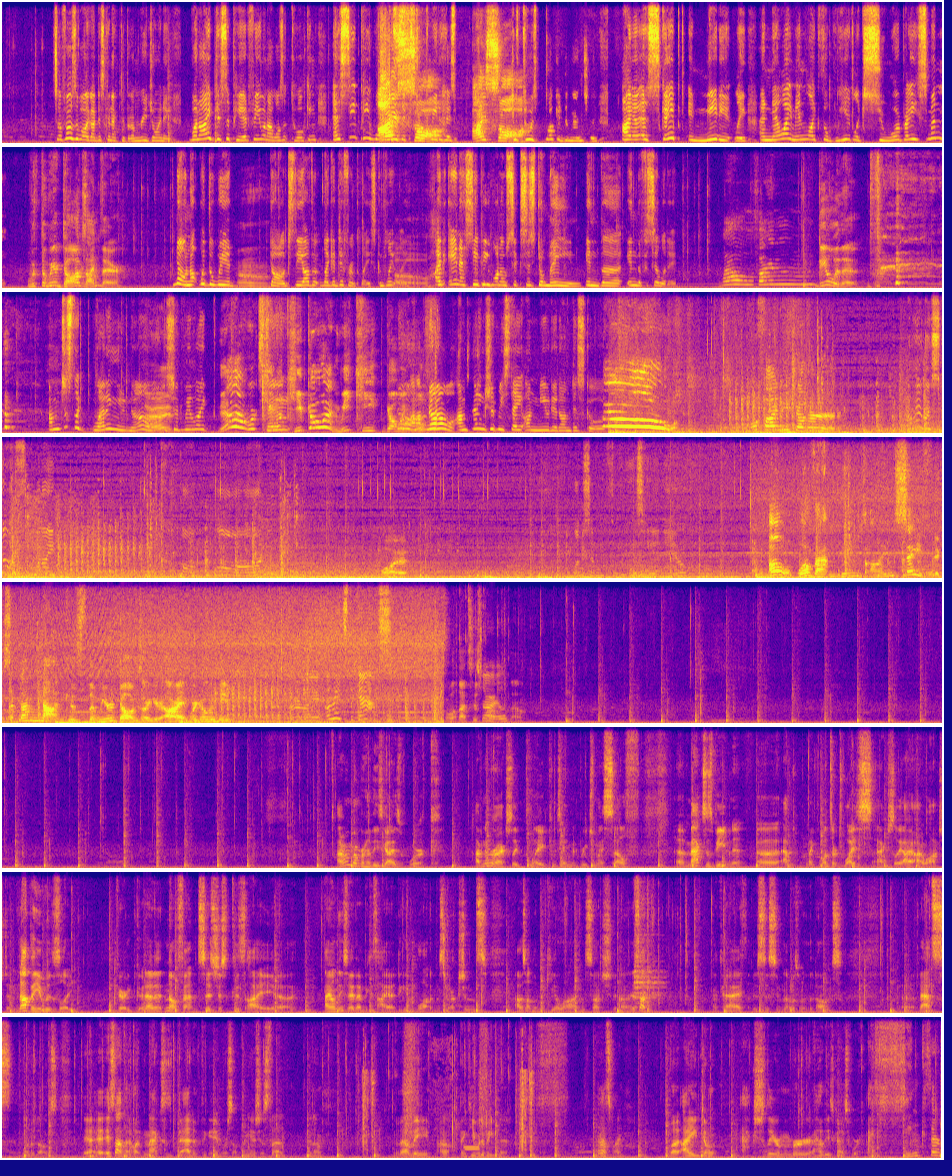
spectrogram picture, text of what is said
So first of all, I got disconnected, but I'm rejoining. When I disappeared for you and I wasn't talking, SCP-106 took me to his I saw! to his pocket dimension. I escaped immediately, and now I'm in like the weird like sewer basement. With the weird dogs, I'm there. No, not with the weird Oh. dogs. The other, like a different place completely. Oh. I'm in SCP-106's domain in the in the facility. Well, fucking deal with it. I'm just like letting you know. Alright. Should we like? yeah, we're, keep, we're keep going. We keep going. No, I'm, no, I'm saying should we stay unmuted on Discord? No! We'll find each other. Oh yeah, my stuff. When I come on, Seven three is here now. Oh, well that means I'm safe, except I'm not, because the weird dogs are here. Alright, we're going deep. Alright. Oh, it's the gas. Well, that's his Sorry. problem now. I don't remember how these guys work. I've never actually played Containment Breach myself. Uh, Max has beaten it, uh, at, like once or twice actually. I, I watched him. Not that he was like very good at it. No offense. It's just because I uh, I only say that because I had to give him a lot of instructions. I was on the wiki a lot and such. Uh, it's not okay. I just assumed that was one of the dogs. Uh, that's one of the dogs. Yeah, it- it's not that like Max is bad at the game or something. It's just that you know, without me, I don't think he would have beaten it. That's fine. But I don't actually remember how these guys work. I think they're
